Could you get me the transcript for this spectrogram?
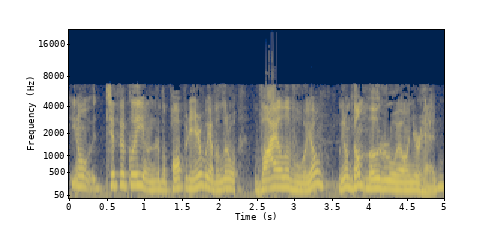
you know, typically under the pulpit here, we have a little vial of oil. We don't dump motor oil on your head.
